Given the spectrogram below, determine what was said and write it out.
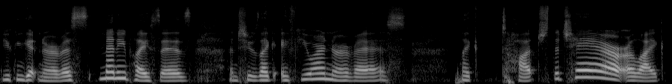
you can get nervous many places. And she was like, if you are nervous, like, touch the chair or like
